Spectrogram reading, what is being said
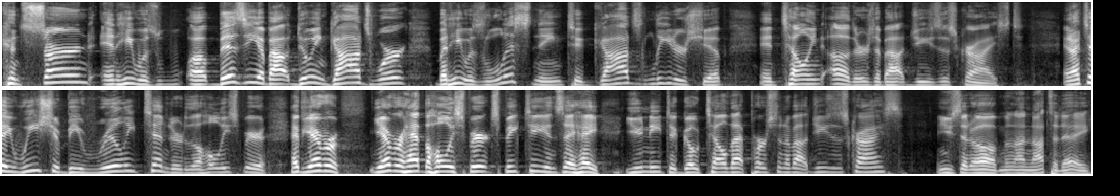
concerned and he was uh, busy about doing God's work, but he was listening to God's leadership and telling others about Jesus Christ. And I tell you, we should be really tender to the Holy Spirit. Have you ever you ever had the Holy Spirit speak to you and say, "Hey, you need to go tell that person about Jesus Christ"? And you said, "Oh, not today."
